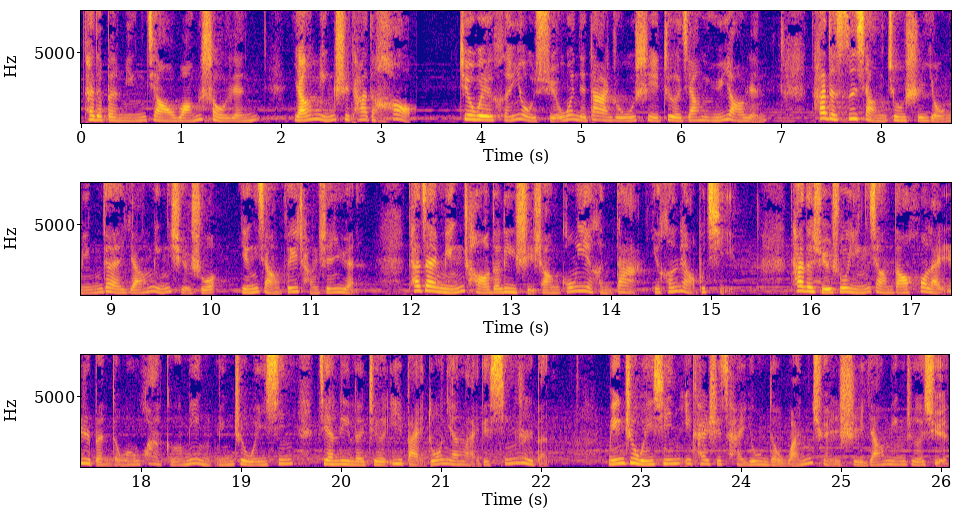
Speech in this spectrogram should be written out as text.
他的本名叫王守仁，阳明是他的号。这位很有学问的大儒是浙江余姚人，他的思想就是有名的阳明学说，影响非常深远。他在明朝的历史上功业很大，也很了不起。他的学说影响到后来日本的文化革命，明治维新建立了这一百多年来的新日本。明治维新一开始采用的完全是阳明哲学，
